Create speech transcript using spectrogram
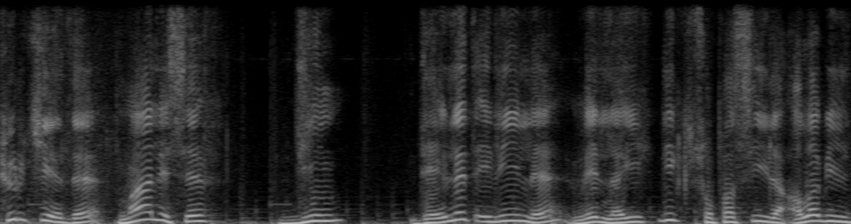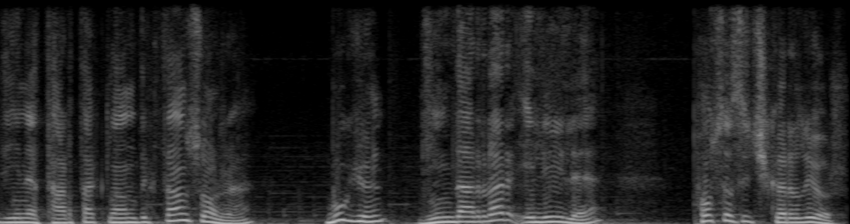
Türkiye'de maalesef din devlet eliyle ve laiklik sopasıyla alabildiğine tartaklandıktan sonra bugün dindarlar eliyle posası çıkarılıyor.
